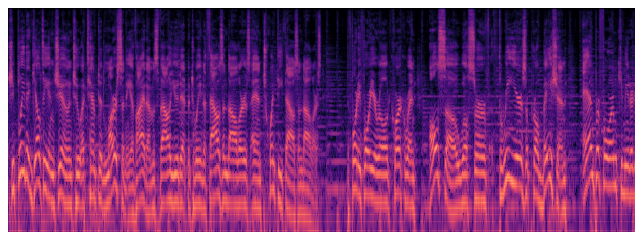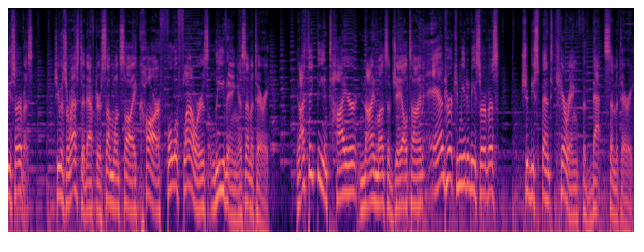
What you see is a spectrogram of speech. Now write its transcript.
She pleaded guilty in June to attempted larceny of items valued at between $1,000 and $20,000. The 44-year-old Corcoran also will serve three years of probation and perform community service. She was arrested after someone saw a car full of flowers leaving a cemetery. And I think the entire nine months of jail time and her community service should be spent caring for that cemetery.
